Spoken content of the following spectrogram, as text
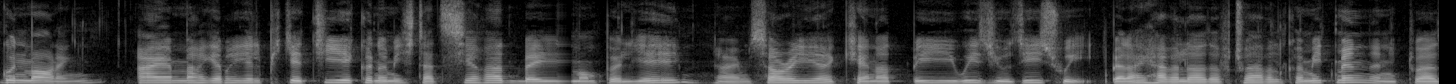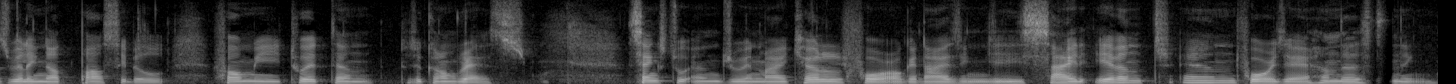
Good morning. I am Marie-Gabrielle Piketty, economist at CIRAD based Montpellier. I'm sorry I cannot be with you this week, but I have a lot of travel commitment and it was really not possible for me to attend to the Congress. Thanks to Andrew and Michael for organizing this side event and for their understanding.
